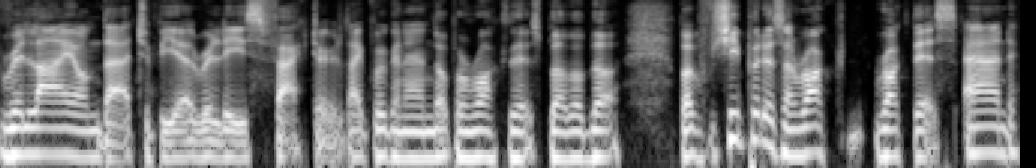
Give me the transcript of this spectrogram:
rely on that to be a release factor. Like we're gonna end up on rock this, blah blah blah. But she put us on rock rock this, and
